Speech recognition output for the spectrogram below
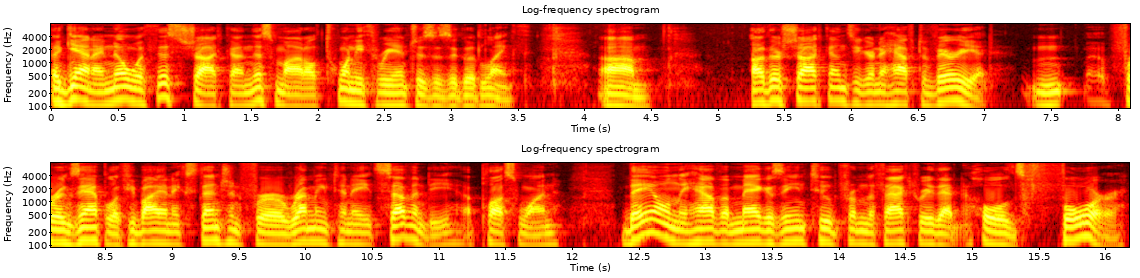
again, I know with this shotgun, this model, 23 inches is a good length. Um, other shotguns, you're going to have to vary it. For example, if you buy an extension for a Remington 870, a plus one, they only have a magazine tube from the factory that holds four.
